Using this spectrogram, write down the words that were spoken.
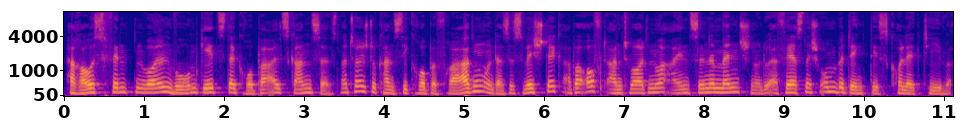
herausfinden wollen, worum geht's der Gruppe als Ganzes. Natürlich, du kannst die Gruppe fragen und das ist wichtig, aber oft antworten nur einzelne Menschen und du erfährst nicht unbedingt das Kollektive.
